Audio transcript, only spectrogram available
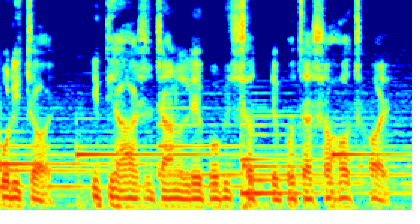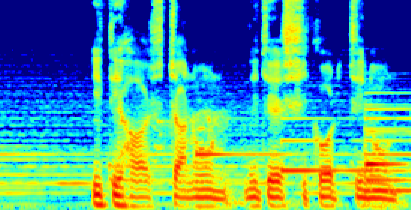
পরিচয়। ইতিহাস জানলে ভবিষ্যৎকে বোঝা সহজ হয়। ইতিহাস জানুন নিজের শিকড় চিনুন।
